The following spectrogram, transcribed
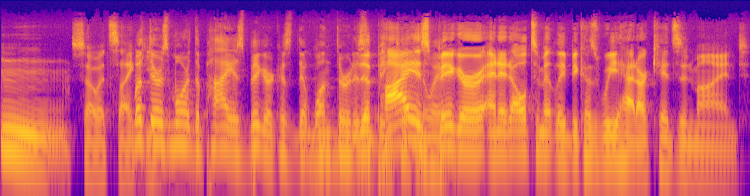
Hmm. So it's like, But you- there's more. The pie is bigger because the one third is the pie is bigger, and it ultimately because we had our kids in mind.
